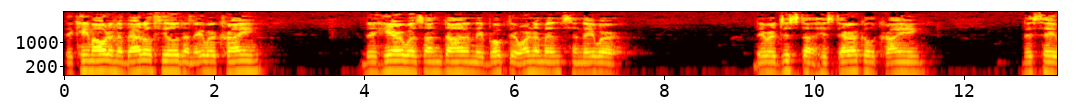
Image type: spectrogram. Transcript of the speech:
they came out on the battlefield and they were crying. Their hair was undone, they broke their ornaments and they were, they were just uh, hysterical crying. They say,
